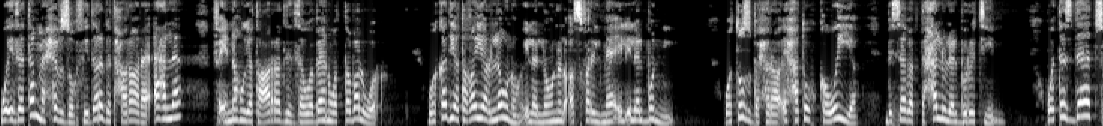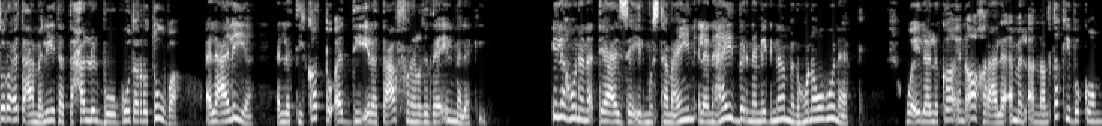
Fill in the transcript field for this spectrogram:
وإذا تم حفظه في درجة حرارة أعلى فإنه يتعرض للذوبان والتبلور وقد يتغير لونه إلى اللون الأصفر المائل إلى البني وتصبح رائحته قوية بسبب تحلل البروتين وتزداد سرعة عملية التحلل بوجود الرطوبة العالية التي قد تؤدي إلى تعفن الغذاء الملكي. إلى هنا نأتي أعزائي المستمعين إلى نهاية برنامجنا من هنا وهناك، وإلى لقاء آخر على أمل أن نلتقي بكم.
